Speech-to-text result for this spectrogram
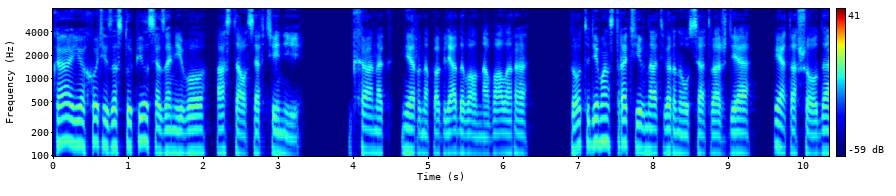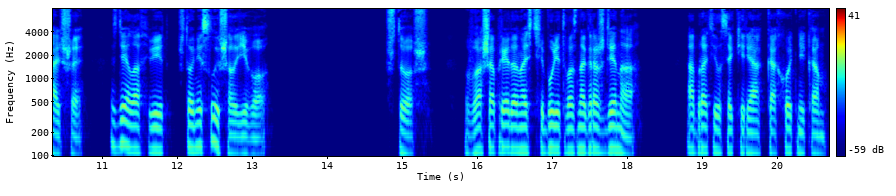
Кайо хоть и заступился за него, остался в тени. Гханак нервно поглядывал на Валара. Тот демонстративно отвернулся от вождя и отошел дальше, сделав вид, что не слышал его. «Что ж, ваша преданность будет вознаграждена», — обратился Киряк к охотникам,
